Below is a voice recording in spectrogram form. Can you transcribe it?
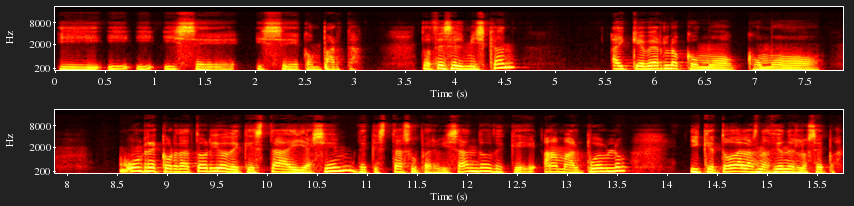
y, se, se, comparta. Entonces el Mishkan hay que verlo como, como un recordatorio de que está ahí Hashem, de que está supervisando, de que ama al pueblo y que todas las naciones lo sepan.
